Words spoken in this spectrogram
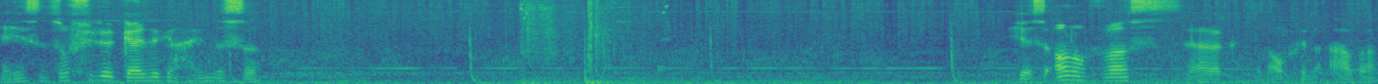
Ja, hier sind so viele geile Geheimnisse. Hier ist auch noch was. Ja, da kann man auch hin, aber...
